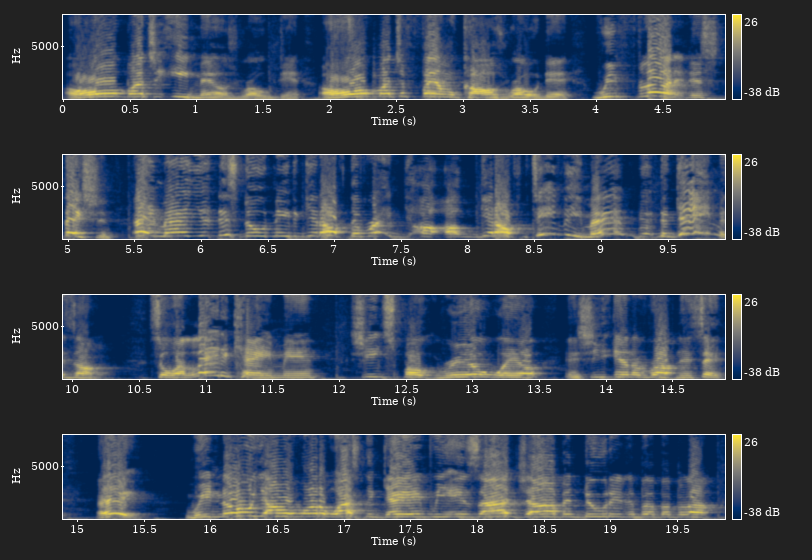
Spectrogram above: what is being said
a whole bunch of emails rolled in, a whole bunch of phone calls rolled in. We flooded this station. Hey man, you, this dude need to get off the uh, uh, get off the TV, man. The game is on. So a lady came in. She spoke real well, and she interrupted and said, "Hey, we know y'all want to watch the game. We it's our job and duty and blah blah blah.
